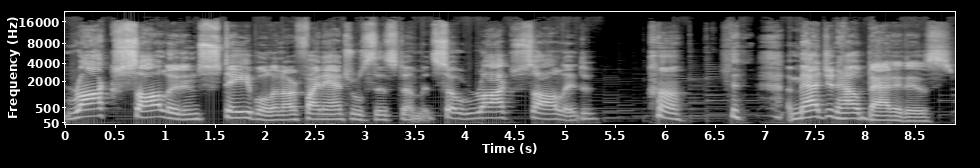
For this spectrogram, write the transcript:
rock solid and stable in our financial system. It's so rock solid. Huh. Imagine how bad it is.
